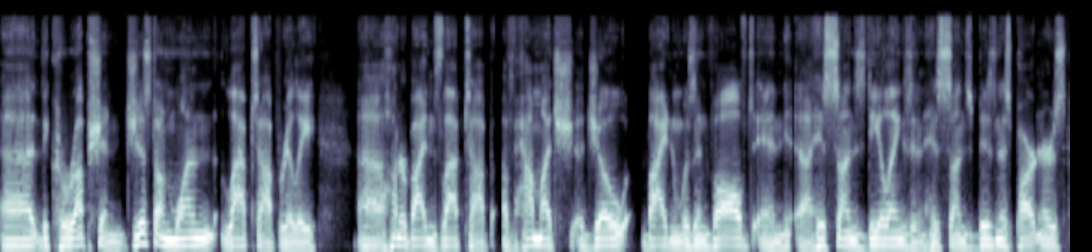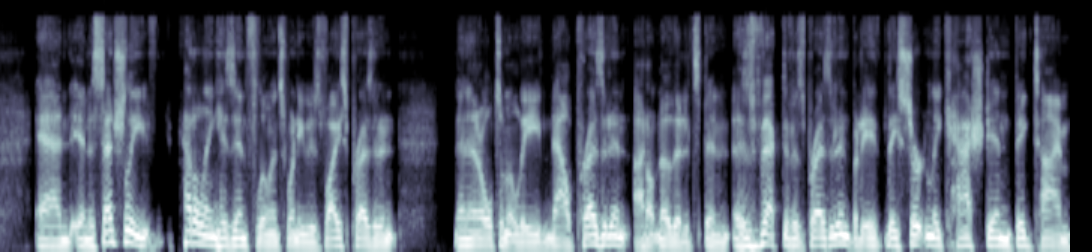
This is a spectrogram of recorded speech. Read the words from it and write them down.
uh, the corruption just on one laptop, really, uh, Hunter Biden's laptop of how much Joe Biden was involved in uh, his son's dealings and his son's business partners, and in essentially peddling his influence when he was vice president and then ultimately now president. I don't know that it's been as effective as president, but it, they certainly cashed in big time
